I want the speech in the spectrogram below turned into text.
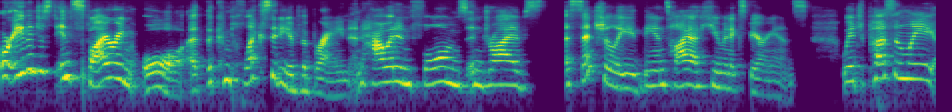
or even just inspiring awe at the complexity of the brain and how it informs and drives essentially the entire human experience, which personally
